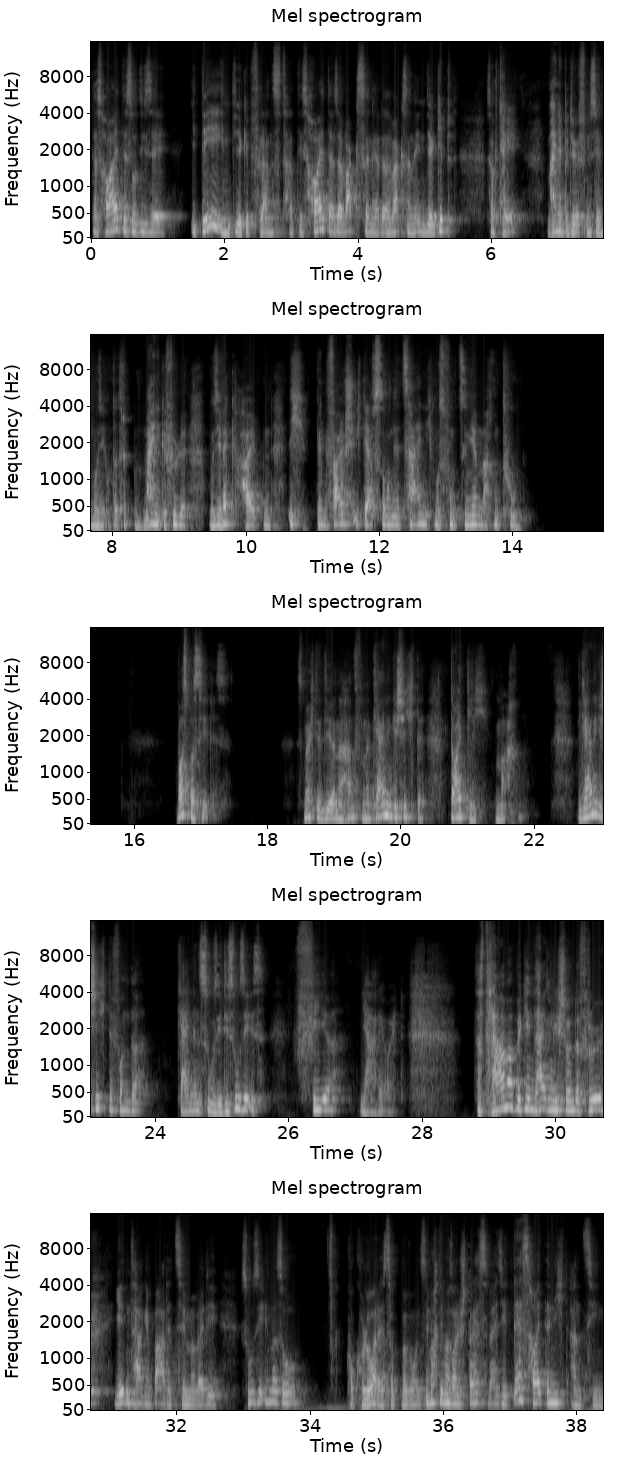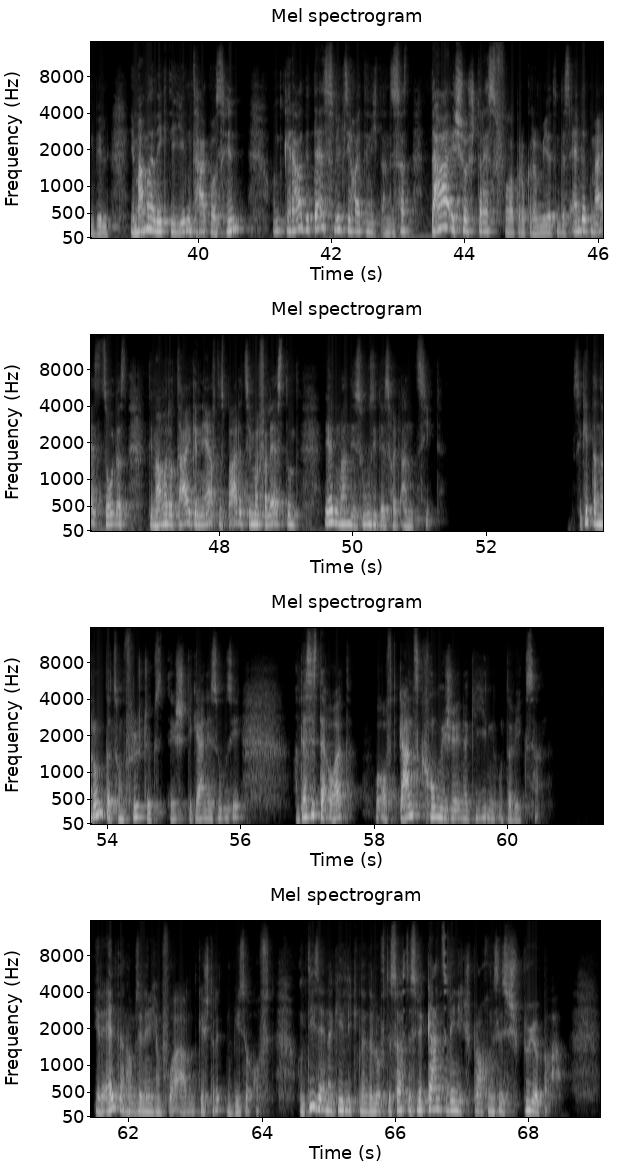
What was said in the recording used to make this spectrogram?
das heute so diese Idee in dir gepflanzt hat, die es heute als Erwachsene oder Erwachsene in dir gibt, sagt, hey, meine Bedürfnisse muss ich unterdrücken, meine Gefühle muss ich weghalten, ich bin falsch, ich darf so nicht sein, ich muss funktionieren, machen, tun. Was passiert ist, das möchte ich dir anhand von einer kleinen Geschichte deutlich machen. Die kleine Geschichte von der kleinen Susi. Die Susi ist vier Jahre alt. Das Drama beginnt eigentlich schon in der Früh, jeden Tag im Badezimmer, weil die Susi immer so Kokolores, sagt man bei uns. Die macht immer so einen Stress, weil sie das heute nicht anziehen will. Ihr Mama legt ihr jeden Tag was hin und gerade das will sie heute nicht an. Das heißt, da ist schon Stress vorprogrammiert und das endet meist so, dass die Mama total genervt das Badezimmer verlässt und irgendwann die Susi das halt anzieht. Sie geht dann runter zum Frühstückstisch, die kleine Susi. Und das ist der Ort, wo oft ganz komische Energien unterwegs sind. Ihre Eltern haben sie nämlich am Vorabend gestritten, wie so oft. Und diese Energie liegt in der Luft. Das heißt, es wird ganz wenig gesprochen, es ist spürbar.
